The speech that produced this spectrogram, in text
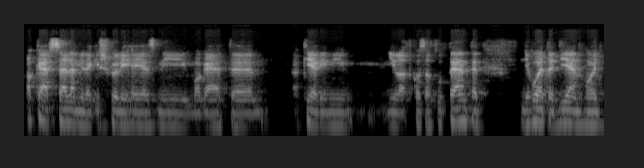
akár szellemileg is fölé helyezni magát a Chiellini nyilatkozat után. Tehát ugye volt egy ilyen, hogy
